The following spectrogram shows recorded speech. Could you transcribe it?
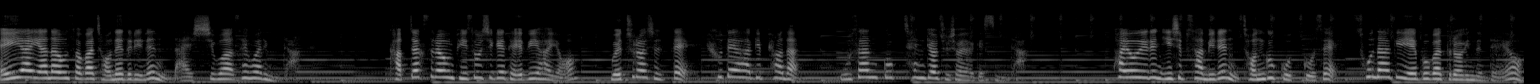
AI 아나운서가 전해드리는 날씨와 생활입니다. 갑작스러운 비 소식에 대비하여 외출하실 때 휴대하기 편한 우산 꼭 챙겨주셔야겠습니다. 화요일은 23일은 전국 곳곳에 소나기 예보가 들어있는데요.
